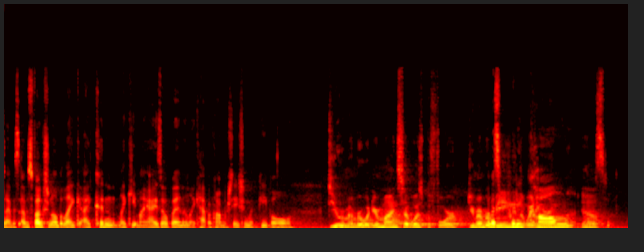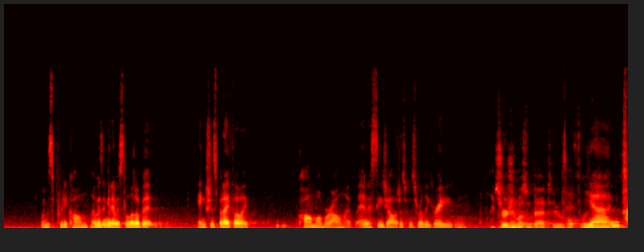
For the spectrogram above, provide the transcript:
But I was I was functional, but like I couldn't like keep my eyes open and like have a conversation with people. Do you remember what your mindset was before? Do you remember being in the waiting calm. room? I was, I was pretty calm. I was. I mean, I was a little bit anxious, but I felt like calm overall. Anesthesiologist was really great. And Surgeon wasn't bad too, hopefully. Yeah, it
